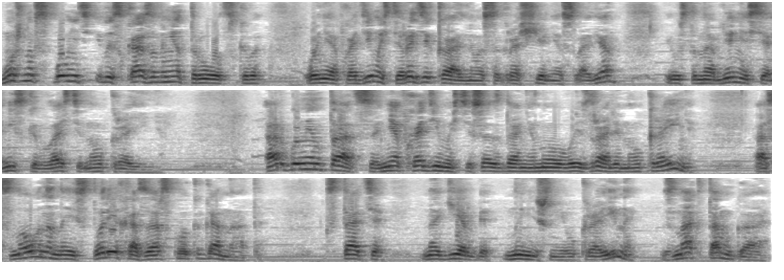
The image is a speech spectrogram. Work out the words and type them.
Можно вспомнить и высказывание Троцкого о необходимости радикального сокращения славян и установления сионистской власти на Украине. Аргументация необходимости создания нового Израиля на Украине основана на истории хазарского каганата. Кстати, на гербе нынешней Украины – знак Тамга,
